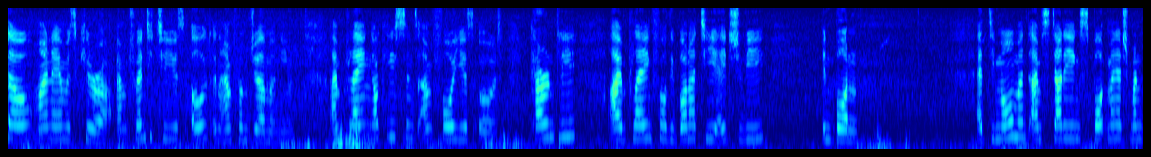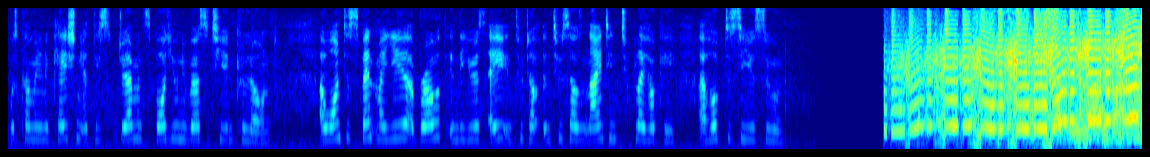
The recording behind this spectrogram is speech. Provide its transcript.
Hello, my name is Kira. I'm 22 years old and I'm from Germany. I'm playing hockey since I'm 4 years old. Currently, I'm playing for the Bonner THV in Bonn. At the moment, I'm studying sport management with communication at the German Sport University in Cologne. I want to spend my year abroad in the USA in, in 2019 to play hockey. I hope to see you soon. Bye.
